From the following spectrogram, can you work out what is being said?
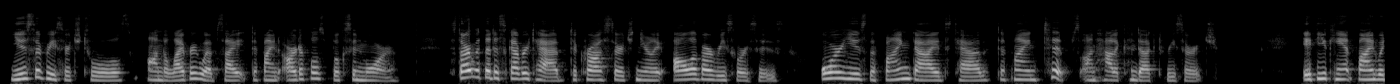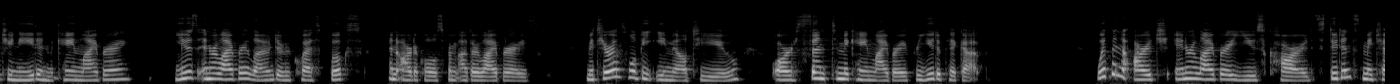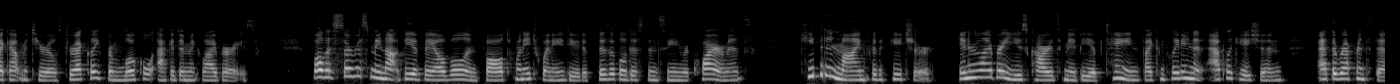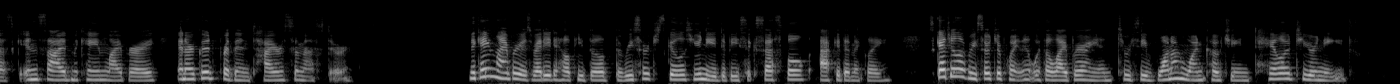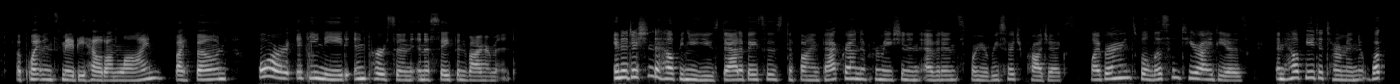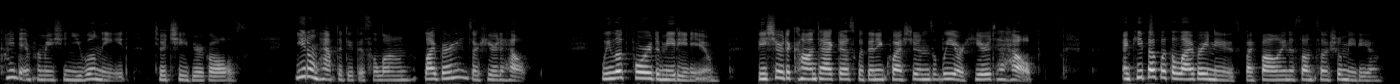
Use the research tools on the library website to find articles, books, and more. Start with the Discover tab to cross-search nearly all of our resources or use the Find Guides tab to find tips on how to conduct research. If you can't find what you need in McCain Library, use Interlibrary Loan to request books and articles from other libraries. Materials will be emailed to you or sent to McCain Library for you to pick up. With an ARCH Interlibrary Use card, students may check out materials directly from local academic libraries. While this service may not be available in fall 2020 due to physical distancing requirements, keep it in mind for the future Interlibrary use cards may be obtained by completing an application at the reference desk inside McCain Library and are good for the entire semester. McCain Library is ready to help you build the research skills you need to be successful academically. Schedule a research appointment with a librarian to receive one-on-one -on -one coaching tailored to your needs. Appointments may be held online, by phone, or if you need, in person in a safe environment. In addition to helping you use databases to find background information and evidence for your research projects, librarians will listen to your ideas and help you determine what kind of information you will need to achieve your goals. You don't have to do this alone. Librarians are here to help. We look forward to meeting you. Be sure to contact us with any questions. We are here to help. And keep up with the library news by following us on social media.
